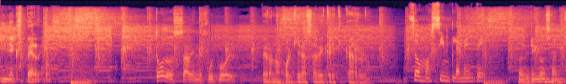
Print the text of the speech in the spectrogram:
Inexpertos. Todos saben de fútbol, pero no cualquiera sabe criticarlo. Somos simplemente Rodrigo Sánchez.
